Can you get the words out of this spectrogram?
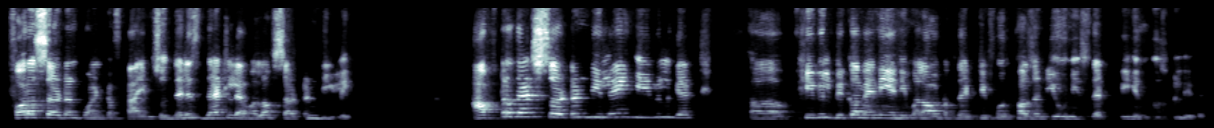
for a certain point of time. So there is that level of certain delay after that certain delay he will get uh, he will become any animal out of the 84000 yonis that we hindus believe in.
